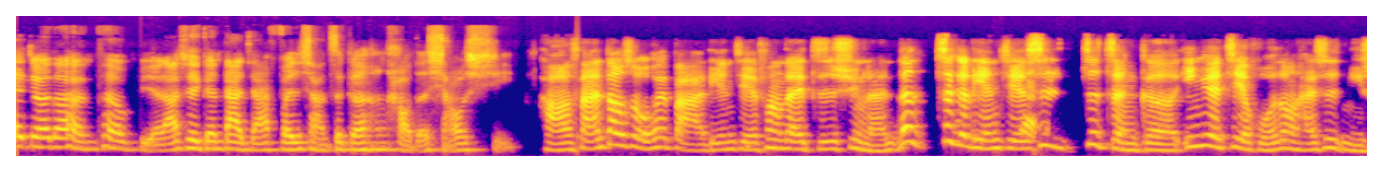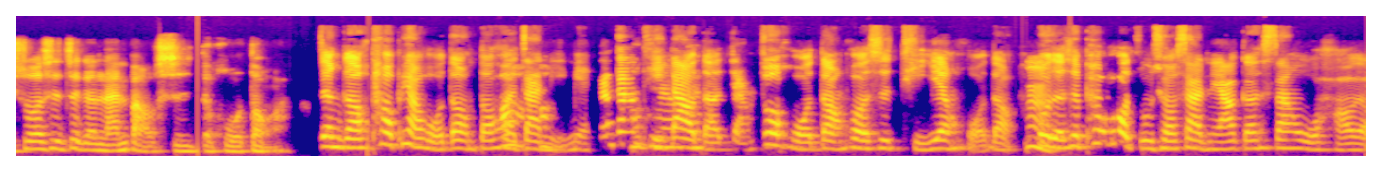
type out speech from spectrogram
也觉得很特别啦，所以跟大家分享这个很好的消息。好，反正到时候我会把链接放在资讯栏。那这个链接是这整个音乐界活动，还是你说是这个蓝宝石的活动啊？整个套票活动都会在里面。Oh, 刚刚提到的讲座活动，或者是体验活动，嗯、或者是泡泡足球赛，你要跟三五好友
